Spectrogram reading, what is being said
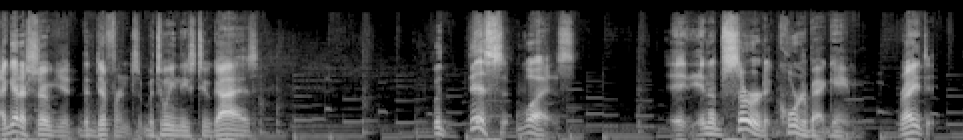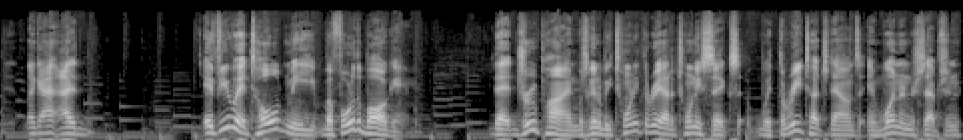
I got to show you the difference between these two guys. But this was an absurd quarterback game, right? Like I, I if you had told me before the ball game that Drew Pyne was going to be 23 out of 26 with three touchdowns and one interception,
